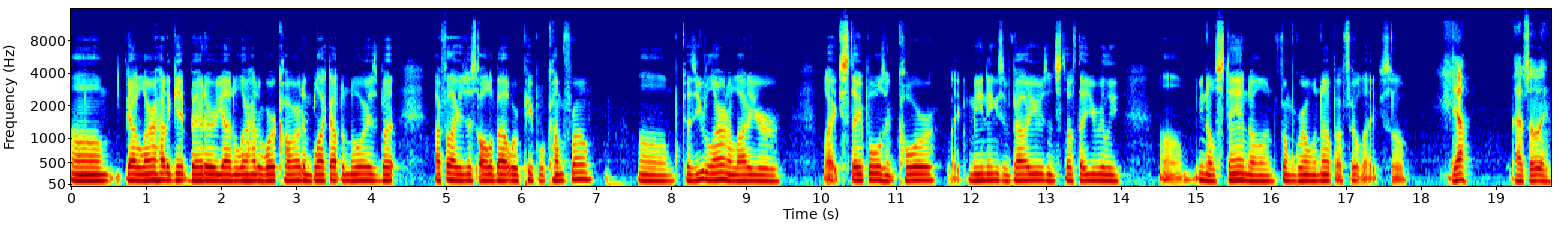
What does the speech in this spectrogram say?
Um, you got to learn how to get better. You got to learn how to work hard and block out the noise. But I feel like it's just all about where people come from, because you learn a lot of your like staples and core like meanings and values and stuff that you really um you know stand on from growing up i feel like so Yeah, absolutely.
